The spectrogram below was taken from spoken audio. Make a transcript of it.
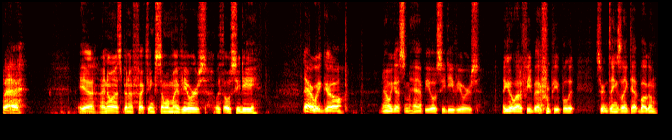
Ah. Yeah, I know that's been affecting some of my viewers with OCD. There we go. Now we got some happy OCD viewers. I get a lot of feedback from people that certain things like that bug them.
